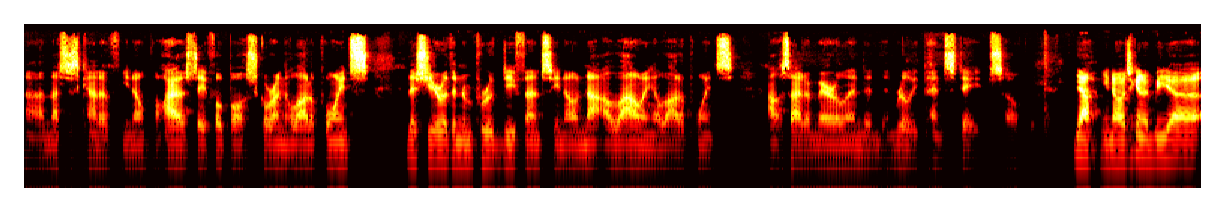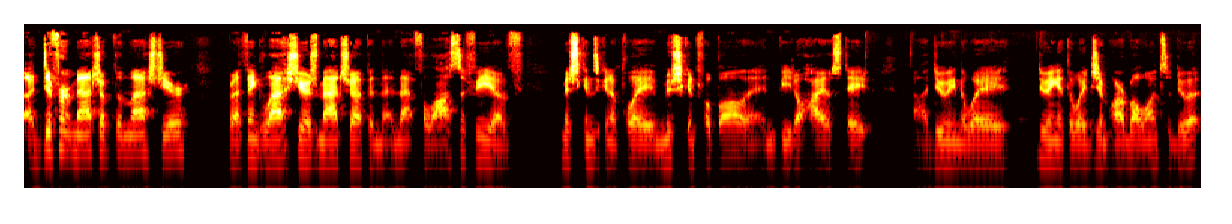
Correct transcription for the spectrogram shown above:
Uh, and that's just kind of, you know, Ohio State football scoring a lot of points this year with an improved defense, you know, not allowing a lot of points outside of Maryland and, and really Penn State. So, yeah, you know, it's going to be a, a, different matchup than last year. But I think last year's matchup and, and that philosophy of Michigan's going to play Michigan football and beat Ohio State, uh, doing the way doing it the way Jim Harbaugh wants to do it,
